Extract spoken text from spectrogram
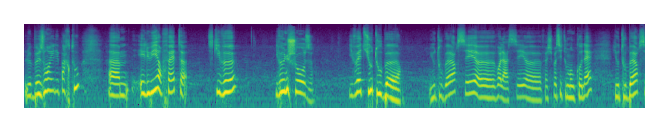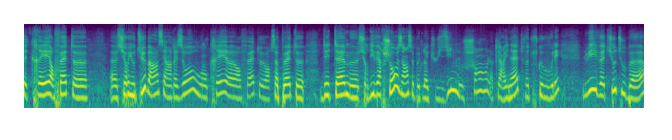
le besoin il est partout. Euh, et lui, en fait, ce qu'il veut, il veut une chose. Il veut être youtubeur. Youtuber, c'est euh, voilà, c'est, euh, je sais pas si tout le monde connaît. Youtuber, c'est de créer en fait sur YouTube. Hein, c'est un réseau où on crée en fait. alors ça peut être des thèmes sur diverses choses. Hein, ça peut être la cuisine, le chant, la clarinette, tout ce que vous voulez. Lui, il veut être YouTuber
